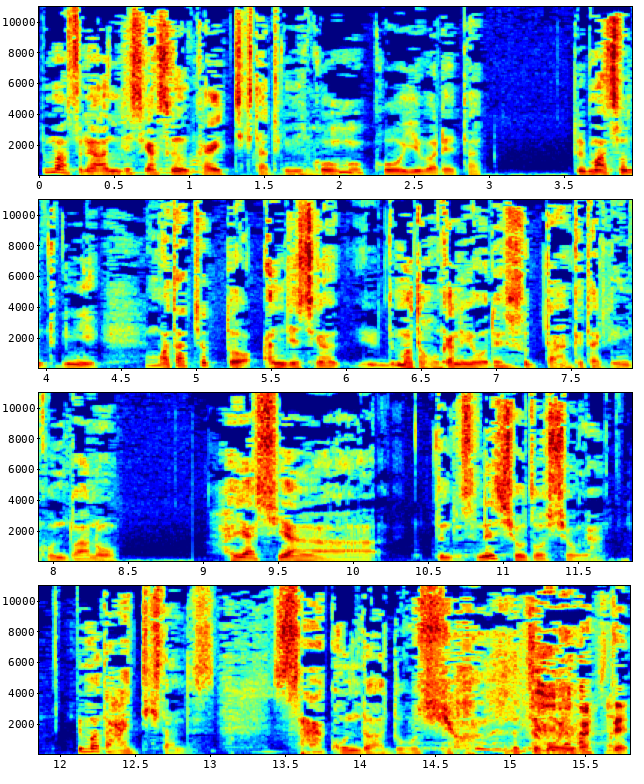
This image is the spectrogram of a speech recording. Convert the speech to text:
で、まあ、それ兄弟子がすぐ帰ってきた時に、こうこうこう言われた。で、まあ、その時に、またちょっと兄弟子が、また他のようですっと開けた時に、今度あの、林家が、ってんですね、正蔵師匠が。で、また入ってきたんです。さあ、今度はどうしよう と思いまして。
